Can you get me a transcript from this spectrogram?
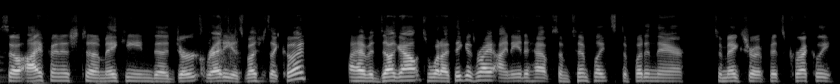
So I finished uh, making the dirt ready as much as I could. I have it dug out to what I think is right. I need to have some templates to put in there to make sure it fits correctly.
